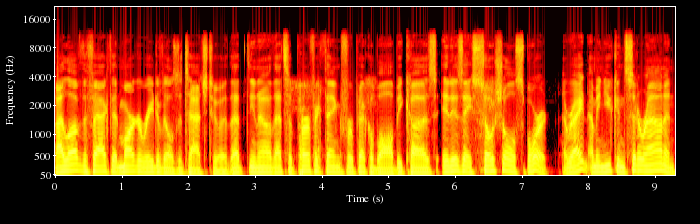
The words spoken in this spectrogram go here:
I love the fact that Margaritaville's attached to it. That you know, that's a perfect thing for pickleball because it is a social sport, right? I mean, you can sit around and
